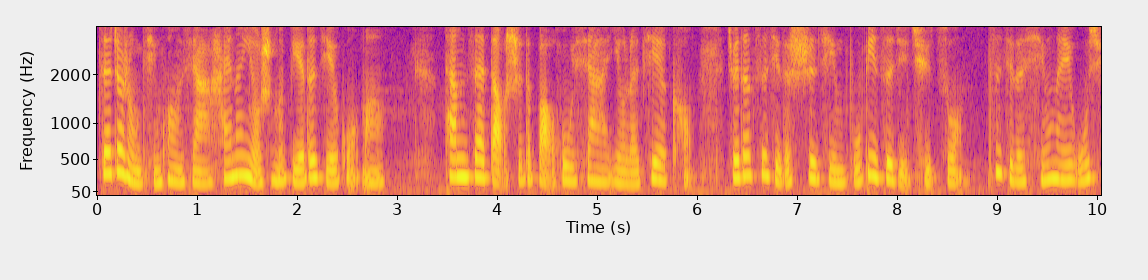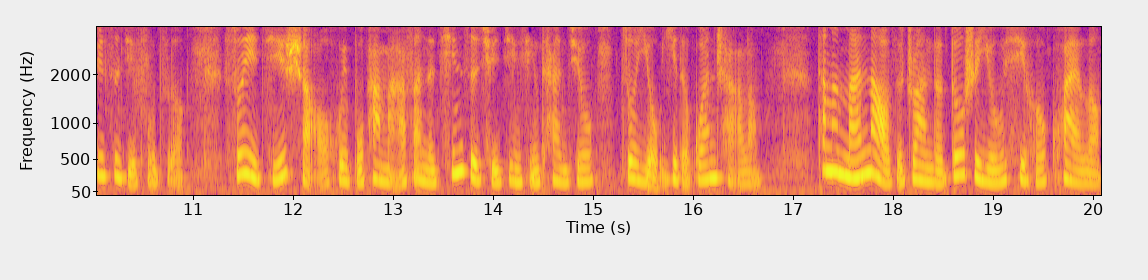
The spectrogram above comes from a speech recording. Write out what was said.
在这种情况下，还能有什么别的结果吗？他们在导师的保护下有了借口，觉得自己的事情不必自己去做。自己的行为无需自己负责，所以极少会不怕麻烦的亲自去进行探究、做有益的观察了。他们满脑子转的都是游戏和快乐，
